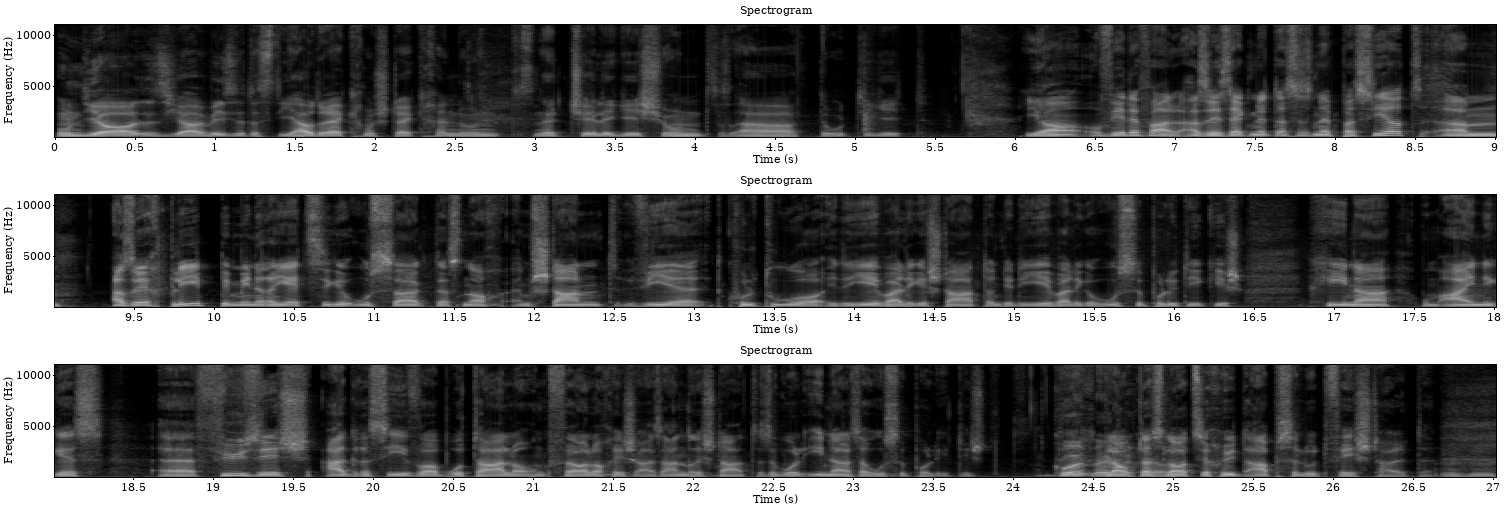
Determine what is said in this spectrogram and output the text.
Und ja, das ist ja erwiesen, dass die auch Dreck am Stecken und es nicht chillig ist und es auch Tote gibt. Ja, auf jeden Fall. Also ich sage nicht, dass es nicht passiert. Ähm, also ich bleibe bei meiner jetzigen Aussage, dass nach dem Stand, wie die Kultur in den jeweiligen Staaten und in der jeweiligen Außenpolitik ist, China um einiges äh, physisch aggressiver, brutaler und gefährlicher ist als andere Staaten, sowohl innen als auch außenpolitisch. Gut, ich glaube, das ja. lässt sich heute absolut festhalten. Mhm.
